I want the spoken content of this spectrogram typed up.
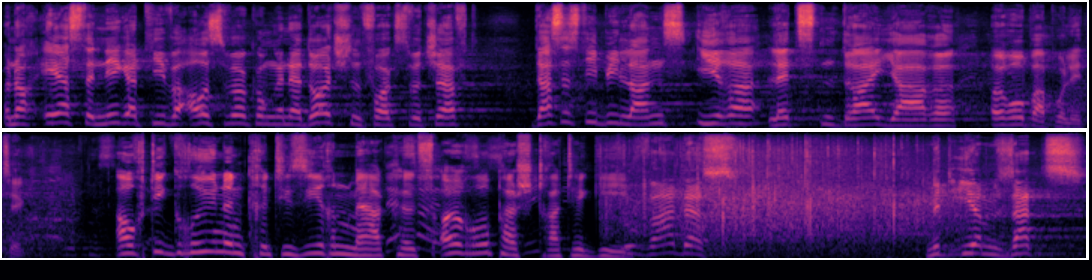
und auch erste negative Auswirkungen in der deutschen Volkswirtschaft. Das ist die Bilanz ihrer letzten drei Jahre Europapolitik. Auch die Grünen kritisieren Merkels Europastrategie. So war das mit ihrem Satz,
